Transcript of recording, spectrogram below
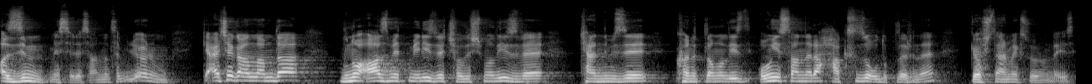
Azim meselesi anlatabiliyor muyum? Gerçek anlamda bunu azmetmeliyiz ve çalışmalıyız ve kendimizi kanıtlamalıyız. O insanlara haksız olduklarını göstermek zorundayız.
